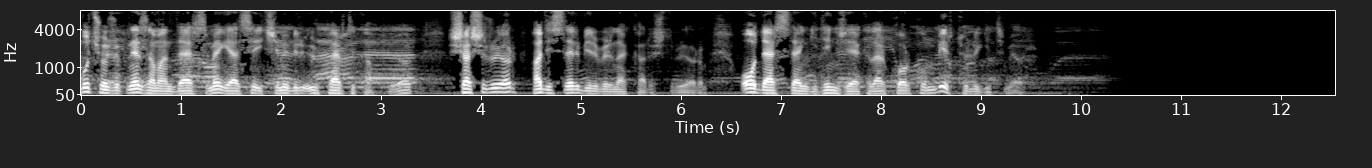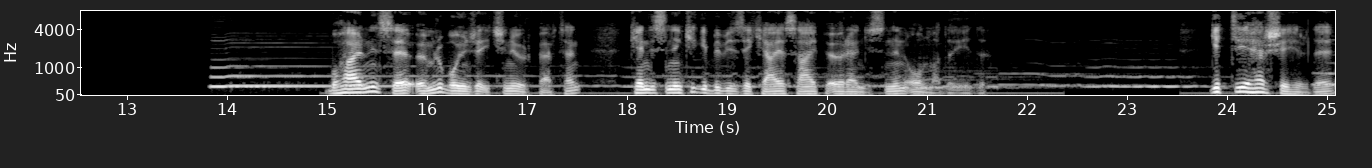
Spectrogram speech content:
Bu çocuk ne zaman dersime gelse içimi bir ürperti kaplıyor, şaşırıyor, hadisleri birbirine karıştırıyorum. O dersten gidinceye kadar korkum bir türlü gitmiyor. Buhari'nin ise ömrü boyunca içini ürperten, kendisininki gibi bir zekaya sahip öğrencisinin olmadığıydı. Gittiği her şehirde,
